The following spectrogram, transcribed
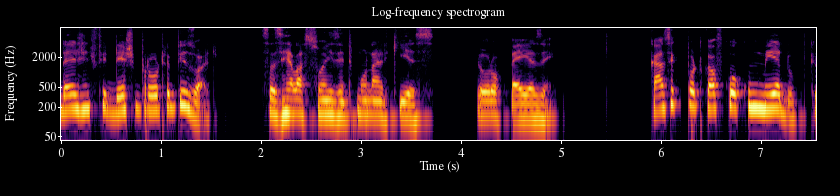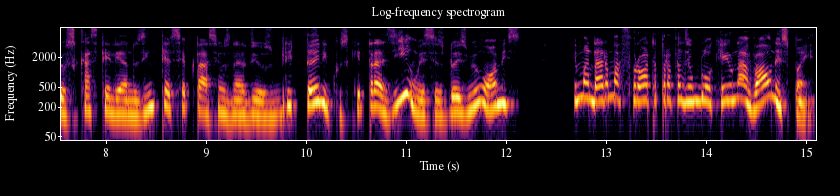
daí a gente deixa para outro episódio. Essas relações entre monarquias europeias aí. O caso é que Portugal ficou com medo que os castelhanos interceptassem os navios britânicos que traziam esses dois mil homens e mandaram uma frota para fazer um bloqueio naval na Espanha.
